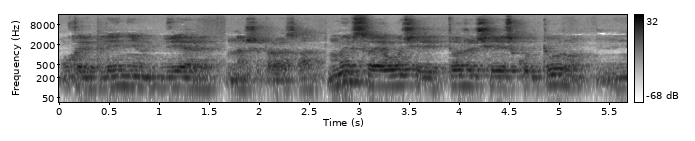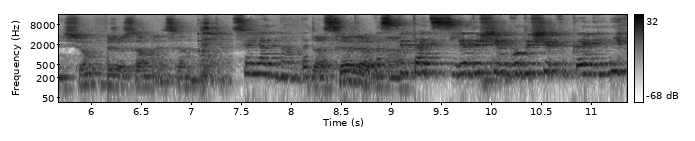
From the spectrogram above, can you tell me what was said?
укреплением веры нашей православной. Мы, в свою очередь, тоже через культуру несем те же самые ценности. Цель одна, да? Да, цель одна. Воспитать следующее будущее поколение.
